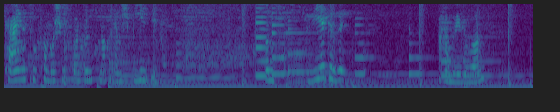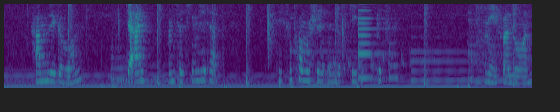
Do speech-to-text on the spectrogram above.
keine Supermuschel von uns noch im Spiel ist. Und wir gewinnen. Haben wir gewonnen? Haben wir gewonnen? Der ein, unser Teamhit hat die Supermuschel in das Gegengebiet. Nee, verloren.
